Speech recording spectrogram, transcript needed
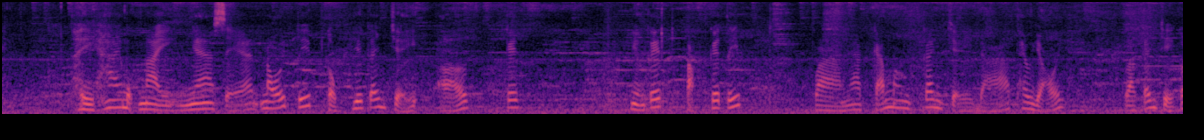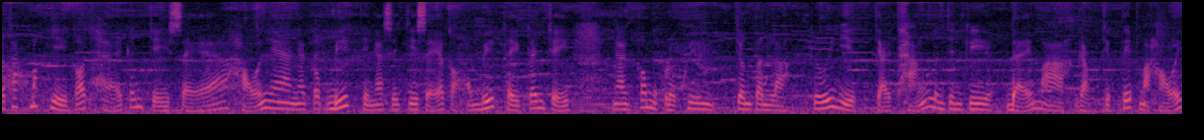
Thì hai mục này nha sẽ nối tiếp tục với các anh chị ở cái những cái tập kế tiếp. Và Nga cảm ơn các anh chị đã theo dõi. Và các anh chị có thắc mắc gì có thể các anh chị sẽ hỏi Nga Nga có biết thì Nga sẽ chia sẻ, còn không biết thì các anh chị Nga có một lời khuyên chân tình là cứ việc chạy thẳng lên trên kia để mà gặp trực tiếp mà hỏi,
